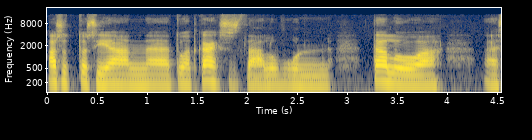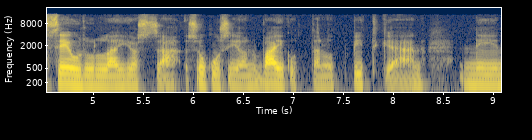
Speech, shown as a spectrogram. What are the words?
Asut tosiaan 1800-luvun taloa seudulla, jossa sukusi on vaikuttanut pitkään, niin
